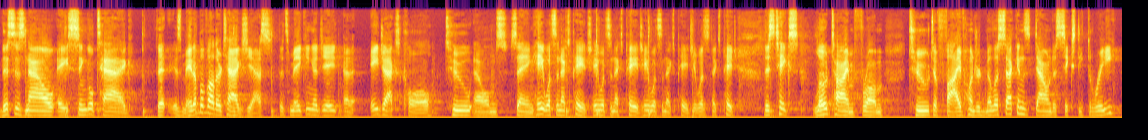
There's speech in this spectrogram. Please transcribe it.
This is now a single tag that is made up of other tags, yes, that's making an Ajax call to Elms saying, hey, what's the next page? Hey, what's the next page? Hey, what's the next page? Hey, what's the next page? This takes load time from 2 to 500 milliseconds down to 63,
